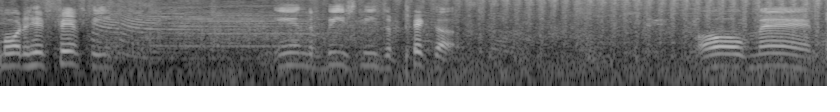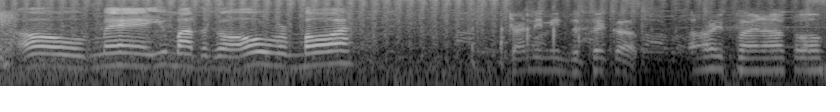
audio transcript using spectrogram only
Three more to hit 50. And the beast needs a pickup. Oh man, oh man, you about to go over, boy. Charlie needs a pickup. Sorry, pineapple.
